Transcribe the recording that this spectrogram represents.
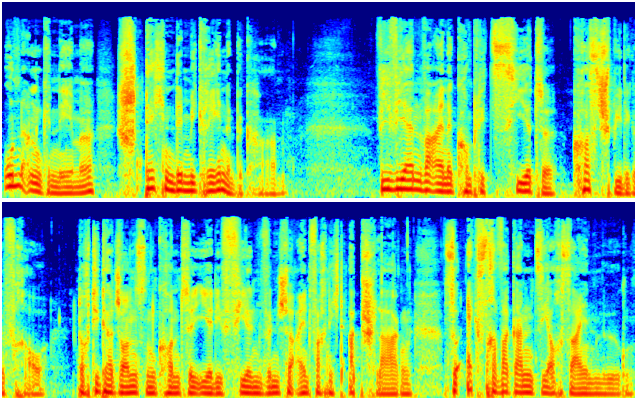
unangenehme, stechende Migräne bekam. Vivienne war eine komplizierte, kostspielige Frau, doch Dieter Johnson konnte ihr die vielen Wünsche einfach nicht abschlagen, so extravagant sie auch sein mögen.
